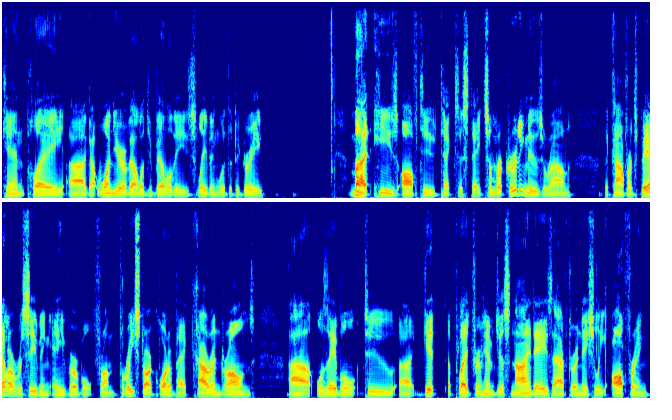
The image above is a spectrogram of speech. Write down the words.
Can play. Uh, got one year of eligibility. Leaving with a degree but he's off to Texas State. Some recruiting news around the conference. Baylor receiving a verbal from three-star quarterback Kyron Drones. Uh, was able to uh, get a pledge from him just nine days after initially offering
